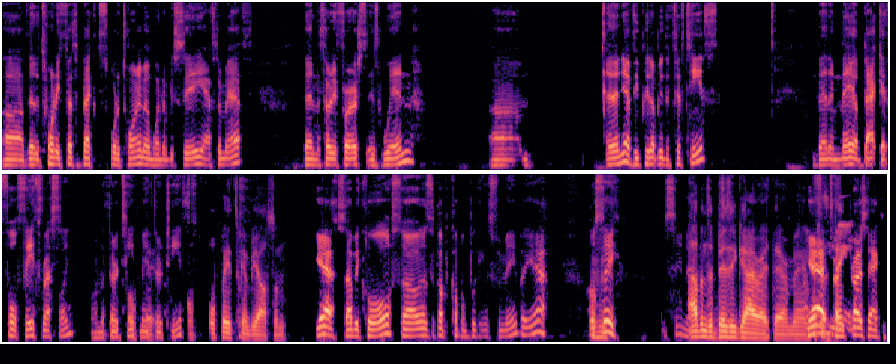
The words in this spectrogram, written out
Uh, then the 25th, back to Sportatorium at YWC Aftermath. Then the 31st is Win. Um, and then yeah, VPW the 15th. Then in May, I'm back at Full Faith Wrestling on the 13th, Full May 13th. Full, Full Faith's gonna be awesome. Yeah, so that'd be cool. So there's a couple couple bookings for me, but yeah, we'll Mhm. see. We'll see, man. Alvin's a busy guy right there, man. Yeah, So try, thank- try to stay active.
